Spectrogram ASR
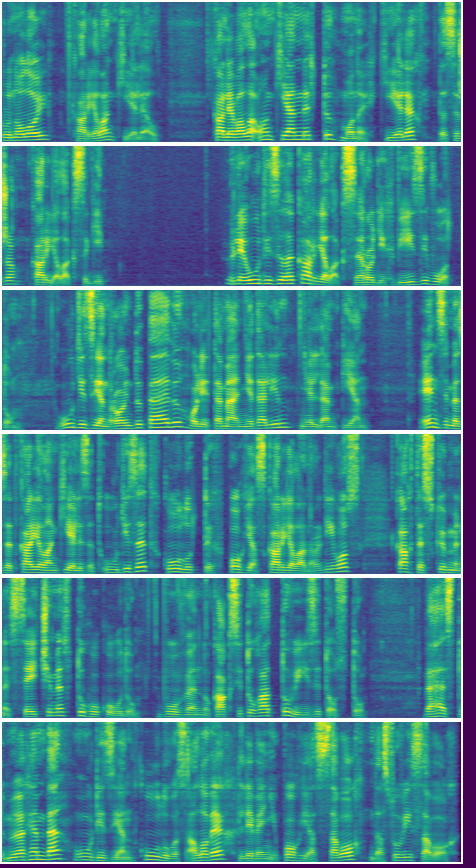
runoloi karjalan kielellä. Kalevalla on käännetty moneh kieleh, tässä karjalaksikin. Yle uudisille karjalaksi rodih viisi vuotta. Uudisien rointupäivä oli tämän nedälin neljämpien. Ensimmäiset karjalankieliset uutiset kuulutti Pohjas-Karjalan radivos 27. tuhukuudu vuovennu 2015. Vähästy myöhempä uudisien kuuluvos aloveh leveni Pohjas-Savoh ja Suvi-Savoh.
